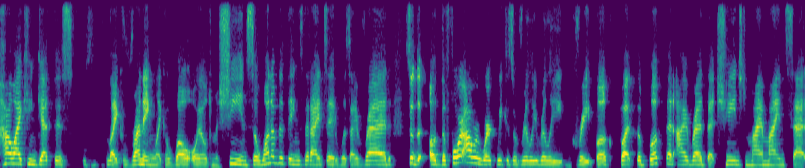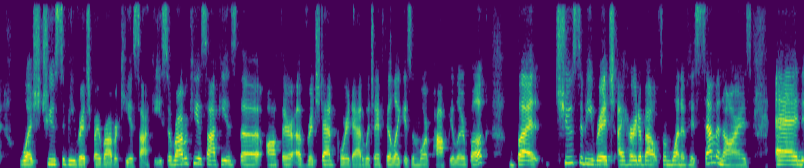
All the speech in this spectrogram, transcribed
how I can get this like running like a well-oiled machine. So one of the things that I did was I read so the oh, the 4-hour work week is a really really great book, but the book that I read that changed my mindset was Choose to be Rich by Robert Kiyosaki. So Robert Kiyosaki is the author of Rich Dad Poor Dad, which I feel like is a more popular book, but Choose to be Rich I heard about from one of his seminars and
